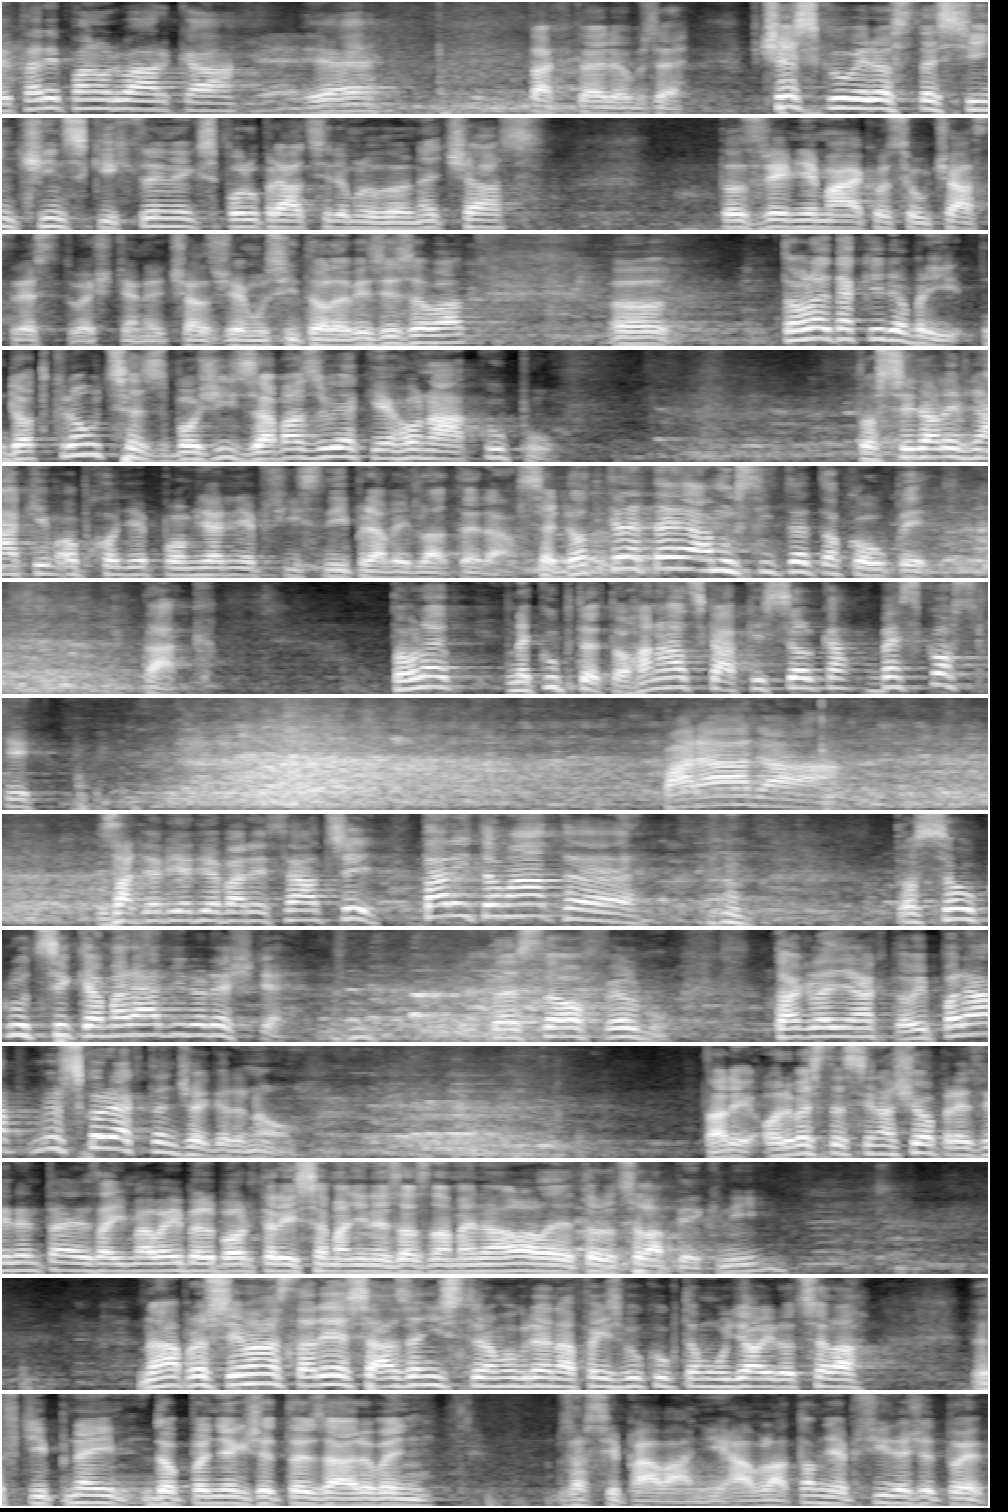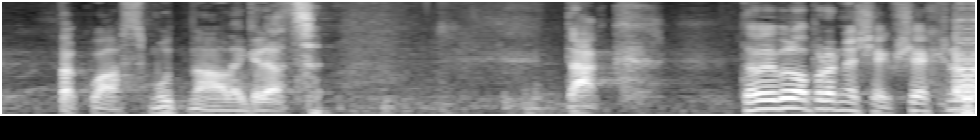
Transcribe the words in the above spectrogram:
Je tady pan Odvárka? Je. Tak to je dobře. V Česku vyroste síň čínských klinik, spolupráci domluvil Nečas. To zřejmě má jako součást trestu ještě Nečas, že musí tohle vyřizovat. Uh, tohle je taky dobrý. Dotknout se zboží zavazuje k jeho nákupu. To si dali v nějakém obchodě poměrně přísný pravidla teda. Se dotknete a musíte to koupit. Tak. Tohle nekupte to. Hanácká kyselka bez kosti. Paráda. Za 9,93. Tady to máte. To jsou kluci kamarádi do deště. To je z toho filmu. Takhle nějak to vypadá, skoro jak ten Jagger, no. Tady, odvezte si našeho prezidenta, je zajímavý billboard, který jsem ani nezaznamenal, ale je to docela pěkný. No a prosím vás, tady je sázení stromu, kde na Facebooku k tomu udělali docela vtipný doplněk, že to je zároveň zasypávání havla. To mně přijde, že to je taková smutná legrace. Tak, to by bylo pro dnešek všechno.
